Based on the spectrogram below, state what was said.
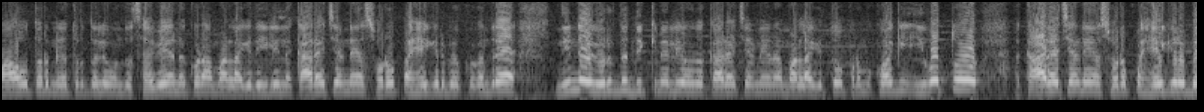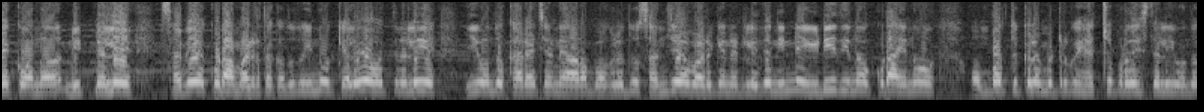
ಮಾವುತರ ನೇತೃತ್ವದಲ್ಲಿ ಒಂದು ಸಭೆಯನ್ನು ಕೂಡ ಮಾಡಲಾಗಿದೆ. ಇಲ್ಲಿನ ಕಾರ್ಯಾಚರಣೆಯ ಸ್ವರೂಪ ಹೇಗಿರಬೇಕು ಅಂದ್ರೆ ನಿನ್ನೆ ವಿರುದ್ಧ ದಿಕ್ಕಿನಲ್ಲಿ ಒಂದು ಕಾರ್ಯಾಚರಣೆಯನ್ನು ಮಾಡಲಾಗಿತ್ತು. ಪ್ರಮುಖವಾಗಿ ಇವತ್ತು ಕಾರ್ಯಾಚರಣೆಯ ಸ್ವರೂಪ ಹೇಗಿರಬೇಕು ಅನ್ನೋ ನಿಟ್ಟಿನಲ್ಲಿ ಸಭೆ ಕೂಡ ಮಾಡಿರ್ತಕ್ಕಂಥದ್ದು. ಇನ್ನು ಕೆಲವೇ ಹೊತ್ತಿನಲ್ಲಿ ಈ ಒಂದು ಕಾರ್ಯಾಚರಣೆ ಆರಂಭವಾಗಲಿದ್ದು ಸಂಜೆಯವರೆಗೆ ನಡೆಯಲಿದೆ. ನಿನ್ನೆ ಇಡೀ ದಿನ ಕೂಡ ಏನು ಒಂಬತ್ತು ಕಿಲೋಮೀಟರ್ಗೂ ಹೆಚ್ಚು ಪ್ರದೇಶದಲ್ಲಿ ಒಂದು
